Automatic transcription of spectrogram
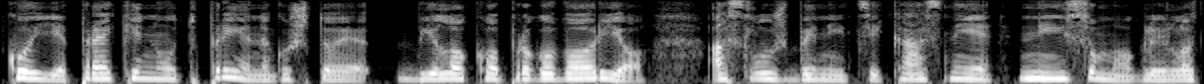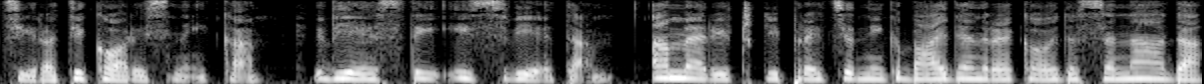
koji je je prekinut prije nego što je bilo ko progovorio, a službenici kasnije nisu mogli locirati korisnika. Vijesti iz svijeta. Američki predsjednik Biden rekao je da se nada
